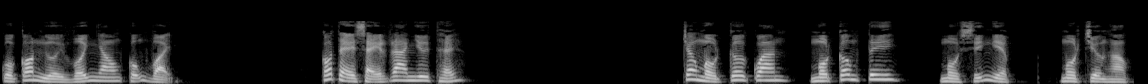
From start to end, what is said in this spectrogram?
của con người với nhau cũng vậy. Có thể xảy ra như thế. Trong một cơ quan, một công ty, một xí nghiệp, một trường học,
